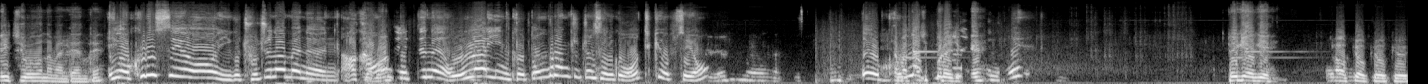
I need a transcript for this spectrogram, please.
여기 집어넣으면 안 되는데 이거 크로스요. 이거 조준하면은, 아, 가운데 뜨는 온라인 그 동그란 조준선 이거 어떻게 없애요? 이거 잠깐만 겁나 다시 보내줄게? 여기 여기 아, 오케이, 오케이, 오케이.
